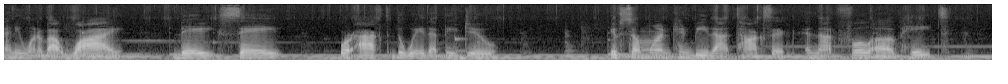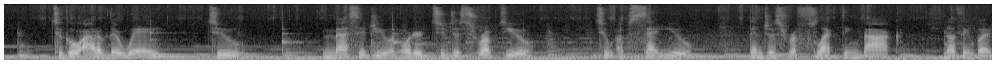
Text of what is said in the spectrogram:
anyone about why they say or act the way that they do. If someone can be that toxic and that full of hate to go out of their way to message you in order to disrupt you, to upset you, then just reflecting back nothing but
